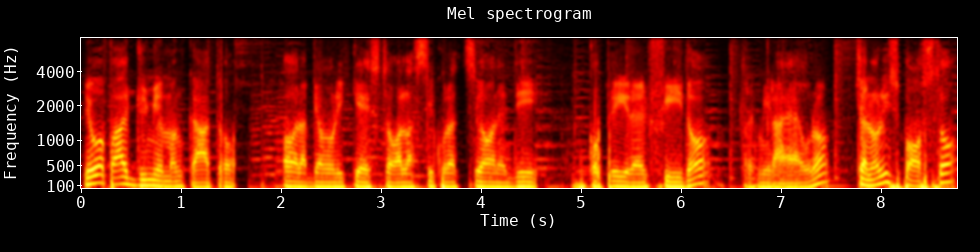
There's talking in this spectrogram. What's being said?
Mio papà a giugno è mancato, ora abbiamo richiesto all'assicurazione di coprire il fido 3.000 euro. Ci hanno risposto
